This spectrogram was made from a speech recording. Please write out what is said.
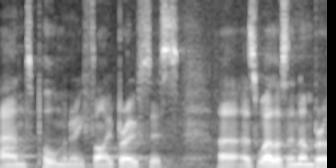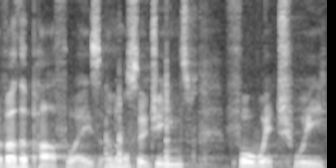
and pulmonary fibrosis, uh, as well as a number of other pathways and also genes for which we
